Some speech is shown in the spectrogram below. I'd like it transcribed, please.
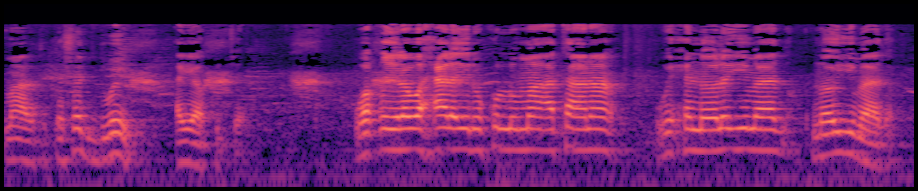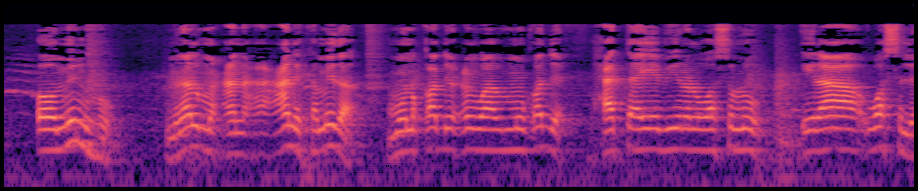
maaragtay tashadud weyn ayaa ku jira. Waqiila waxaa la yidhi kullu maa ataanaa wixii noola yimaad noo yimaado oo minhu min almucancani ka mida munqadicun waa munqadic xataa yabiina alwaslu ilaa wasli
